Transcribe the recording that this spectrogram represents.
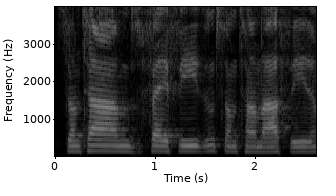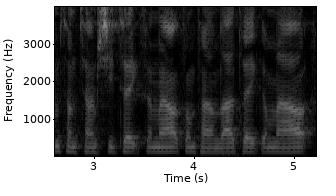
sometimes Fay feeds him, sometimes I feed him, sometimes she takes him out, sometimes I take him out.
